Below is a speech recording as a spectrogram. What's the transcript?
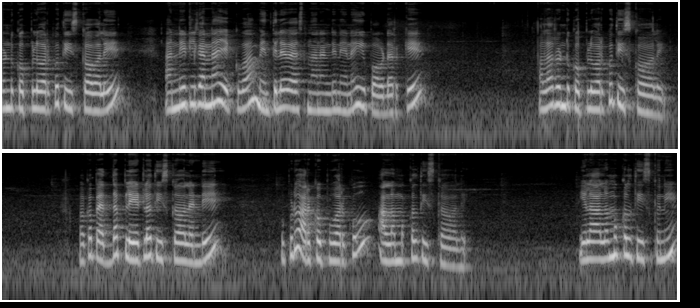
రెండు కప్పుల వరకు తీసుకోవాలి. అన్నిటికన్నా ఎక్కువ మెంతులే వేస్తున్నానండి నేను ఈ పౌడర్కి. అలా రెండు కప్పుల వరకు తీసుకోవాలి. ఒక పెద్ద ప్లేట్లో తీసుకోవాలండి. ఇప్పుడు అరకప్పు వరకు అల్లం ముక్కలు తీసుకోవాలి. ఇలా అల్లం ముక్కలు తీసుకుని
